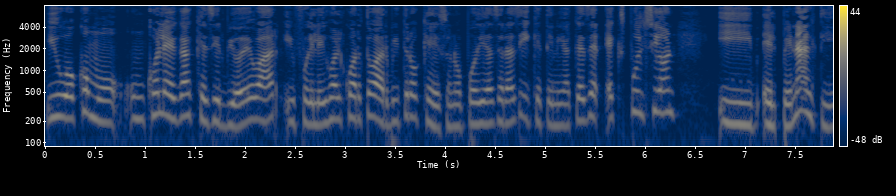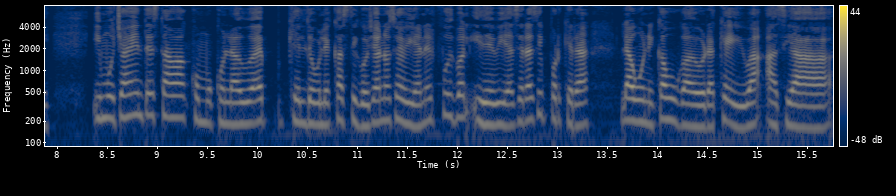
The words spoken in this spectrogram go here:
y hubo como un colega que sirvió de bar y fue y le dijo al cuarto árbitro que eso no podía ser así, que tenía que ser expulsión y el penalti. Y mucha gente estaba como con la duda de que el doble castigo ya no se veía en el fútbol y debía ser así porque era la única jugadora que iba hacia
